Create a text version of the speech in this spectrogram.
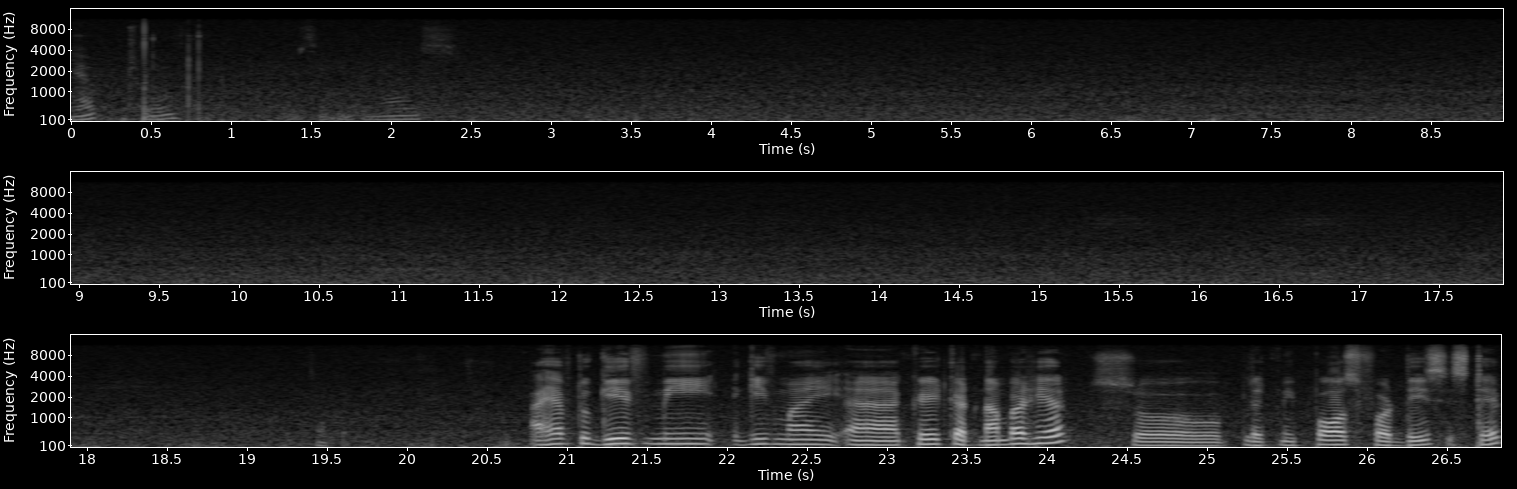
Yep true. Anything else I have to give me give my uh, credit card number here. So let me pause for this step.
